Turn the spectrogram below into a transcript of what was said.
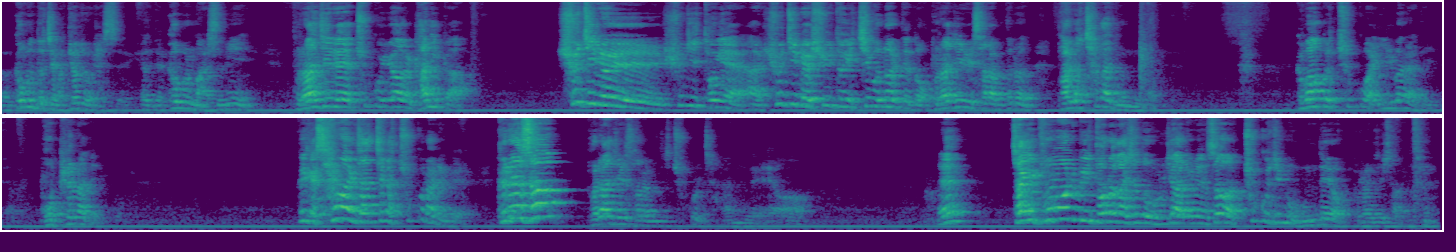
어, 그분도 제가 교조를 했어요. 그런데 그분 말씀이 브라질에 축구 유학을 가니까 휴지를 휴지통에 아, 휴지를 휴지통에 집어넣을 때도 브라질 사람들은 발로 차가 넣는다. 그만큼 축구가 일반화돼. 보편화돼 있고. 그러니까 생활 자체가 축구라는 거예요. 그래서 브라질 사람들이 축구를 잘하는 거예요. 예? 자기 부모님이 돌아가셔도 울지 않으면서 축구 지면 운대요. 브라질 사람들은.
